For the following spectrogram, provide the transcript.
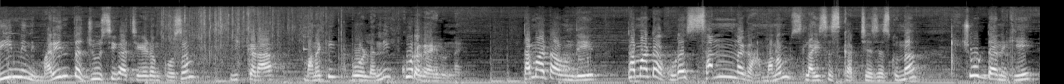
దీనిని మరింత జ్యూసీగా చేయడం కోసం ఇక్కడ మనకి బోల్డ్ అన్ని కూరగాయలు ఉన్నాయి టమాటా ఉంది. టమాటా కూడా సన్నగా మనం స్లైసెస్ కట్ చేసేసుకుందాం. చూడ్డానికి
